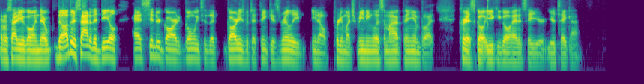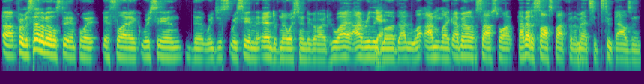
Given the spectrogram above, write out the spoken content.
Rosario going there? The other side of the deal has Syndergaard going to the Guardians, which I think is really, you know, pretty much meaningless in my opinion. But Chris, go you can go ahead and say your your take on. Uh, from a sentimental standpoint, it's like we're seeing that we're just we're seeing the end of Noah Syndergaard, who I I really yeah. loved. I I'm like I've had a soft spot. I've had a soft spot for the Mets since 2000,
